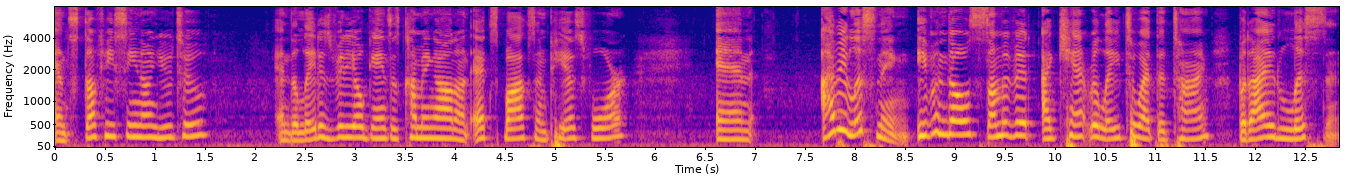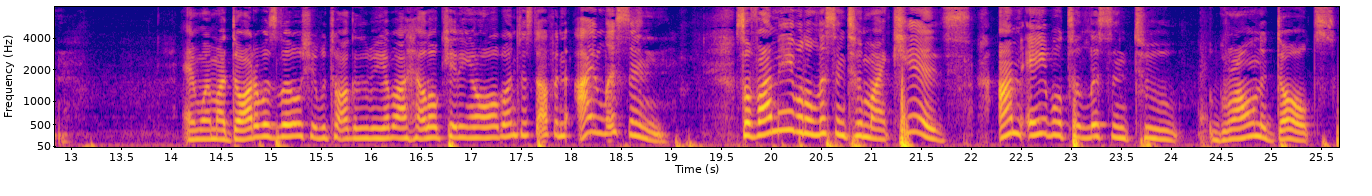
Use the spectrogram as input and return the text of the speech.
and stuff he's seen on YouTube. And the latest video games is coming out on Xbox and PS4. And I'd be listening, even though some of it I can't relate to at the time, but I listen. And when my daughter was little, she would talk to me about Hello Kitty and a whole bunch of stuff, and I listen. So if I'm able to listen to my kids, I'm able to listen to grown adults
